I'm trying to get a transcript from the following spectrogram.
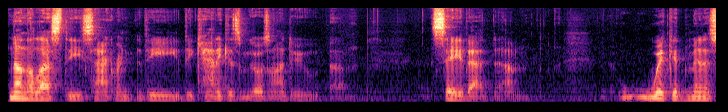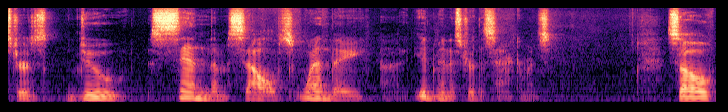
nonetheless, the sacrament, the, the Catechism goes on to um, say that um, wicked ministers do sin themselves when they uh, administer the sacraments. So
